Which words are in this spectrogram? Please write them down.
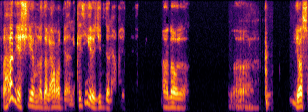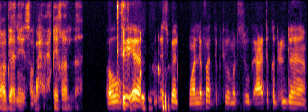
فهذه الشيم لدى العرب يعني كثيرة جدا حقيقة. هذا آه، يصعب يعني صراحة حقيقة وفي بالنسبة لمؤلفات دكتور مرزوق أعتقد عنده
